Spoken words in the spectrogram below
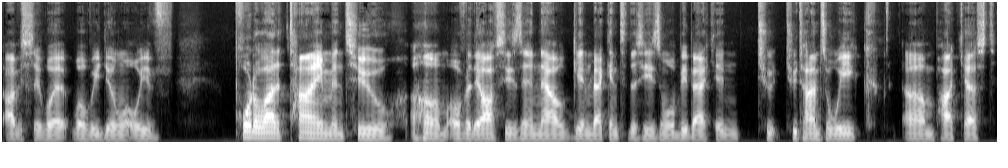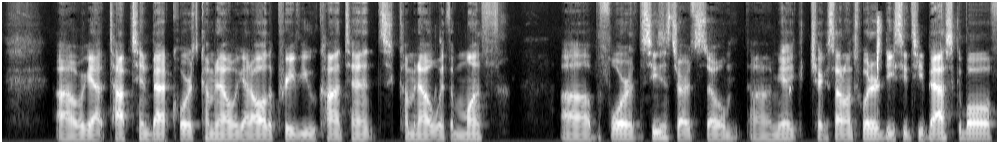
obviously what what we do and what we've poured a lot of time into um over the off season. Now getting back into the season, we'll be back in two two times a week um podcast uh, we got top 10 backcourts coming out. We got all the preview content coming out with a month uh, before the season starts. So, um, yeah, you can check us out on Twitter, DCT Basketball.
